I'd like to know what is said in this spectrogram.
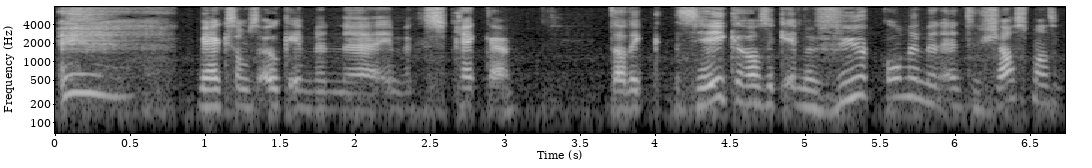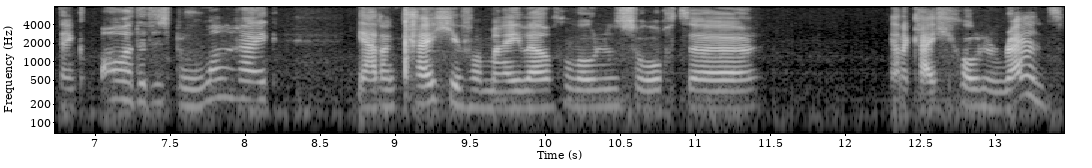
ik merk soms ook in mijn, in mijn gesprekken dat ik, zeker als ik in mijn vuur kom, in mijn enthousiasme, als ik denk, oh, dit is belangrijk, ja, dan krijg je van mij wel gewoon een soort, ja, dan krijg je gewoon een rant.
